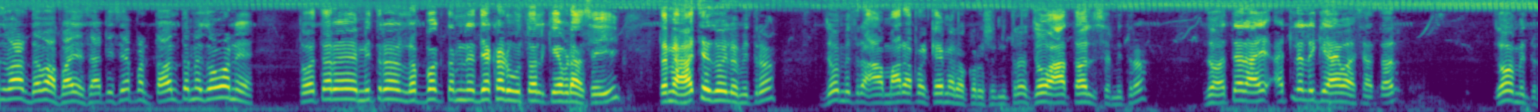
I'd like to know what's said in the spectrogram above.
જ વાર દવા ભાઈએ સાટી છે પણ તલ તમે જોવો ને તો અત્યારે મિત્ર લગભગ તમને દેખાડવું તલ કેવડા છે એ તમે હાથે જોઈ લો મિત્ર. જો મિત્ર આ મારા પર કેમેરો કરું છું મિત્ર. જો આ તલ છે મિત્ર. જો અત્યારે એટલે લગી આવ્યા છે આ તલ. જો મિત્ર.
